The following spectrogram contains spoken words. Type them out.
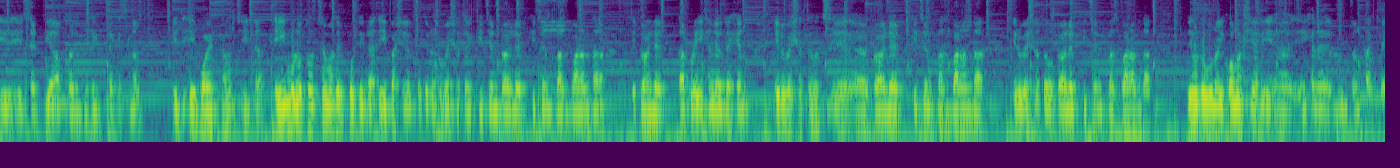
এই- সাইড দিয়ে আপনাদের দেখে দেখেছিলাম। এই যে, এই বয়েডটা হচ্ছে এটা। এই মূলত হচ্ছে আমাদের প্রতিটা, এই পাশে প্রতিটা রুমের সাথে কিচেন টয়লেট কিচেন প্লাস বারান্দা, এই টয়লেট তারপরে এখানেও দেখেন, এই রুমের সাথে হচ্ছে টয়লেট কিচেন প্লাস বারান্দা, এই রুমের সাথেও টয়লেট কিচেন প্লাস বারান্দা। যেহেতু ওনাই কমার্শিয়ালি এখানে লোকজন থাকবে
